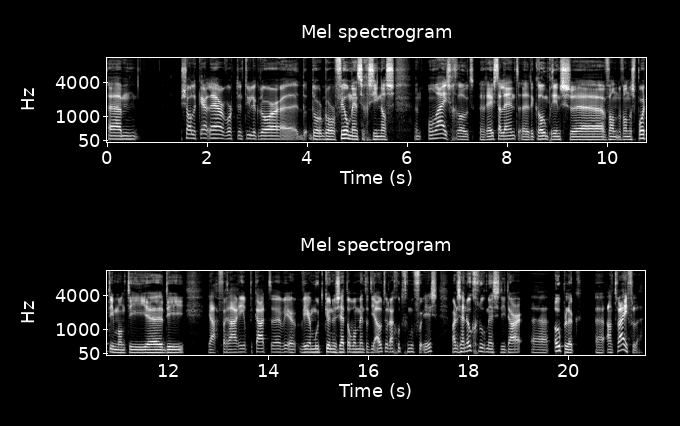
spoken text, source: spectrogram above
um, Charles Leclerc wordt natuurlijk door, uh, door, door veel mensen gezien als een onwijs groot racetalent. Uh, de kroonprins van, van een sport. Iemand die, die ja, Ferrari op de kaart uh, weer, weer moet kunnen zetten op het moment dat die auto daar goed genoeg voor is. Maar er zijn ook genoeg mensen die daar uh, openlijk uh, aan twijfelen.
